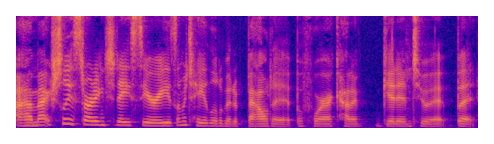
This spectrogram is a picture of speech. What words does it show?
I'm actually starting today's series. Let me tell you a little bit about it before I kind of get into it. But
